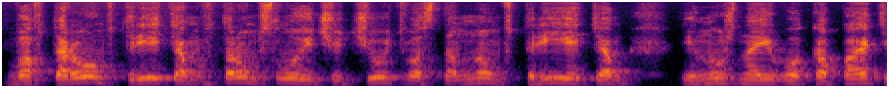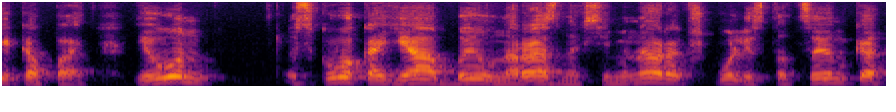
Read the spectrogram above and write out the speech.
во втором, в третьем, во втором слое чуть-чуть, в основном в третьем, и нужно его копать и копать. И он, сколько я был на разных семинарах в школе Стаценко,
